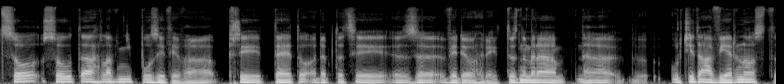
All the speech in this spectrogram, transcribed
Co jsou ta hlavní pozitiva při této adaptaci z videohry? To znamená určitá věrnost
